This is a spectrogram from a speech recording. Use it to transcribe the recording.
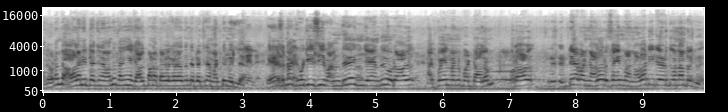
அதோட இந்த ஆளணி பிரச்சனை வந்து தனியாக யாழ்ப்பாண பல்கலைக்கழகத்தின் பிரச்சனை மட்டும் இல்லை ஏன்னு சொன்னால் யூஜிசி வந்து இங்கே இருந்து ஒரு ஆள் அப்பாயின்மெண்ட் பட்டாலும் ஒரு ஆள் ரிட்டையர் பண்ணாலும் ஒரு சைன் பண்ணாலும் டீட்டெயில் எடுத்து கொண்டாந்து இருக்குது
